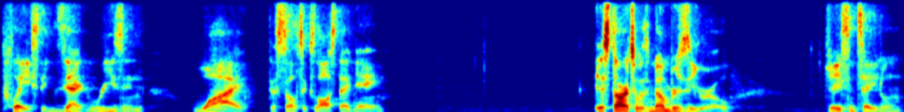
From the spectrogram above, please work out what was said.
place, the exact reason why the Celtics lost that game. It starts with number zero. Jayson Tatum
